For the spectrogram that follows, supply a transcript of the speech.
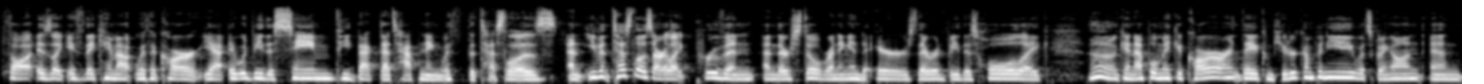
thought is like if they came out with a car, yeah, it would be the same feedback that's happening with the Teslas. And even Teslas are like proven and they're still running into errors. There would be this whole like, oh, can Apple make a car? Aren't they a computer company? What's going on? And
